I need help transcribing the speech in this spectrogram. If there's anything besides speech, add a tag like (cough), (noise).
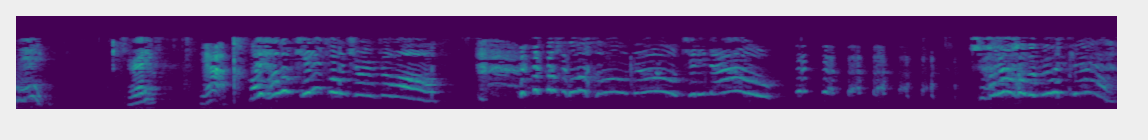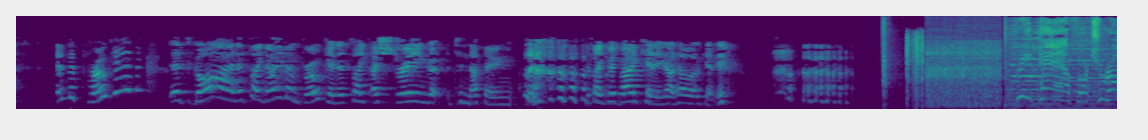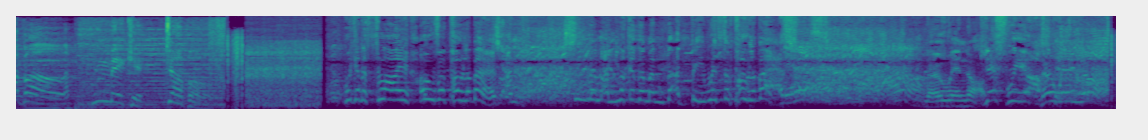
right. You ready? Yeah. My Hello Kitty phone charm fell off. (laughs) oh no, Kitty, no! Shut up! I'm really sad. Is it broken? It's gone. It's like not even broken. It's like a string to nothing. (laughs) It's like goodbye, Kitty, not hello, Kitty. Prepare for trouble! Make it double. We're going to fly over polar bears and see them and look at them and be with the polar bears. Yes! No, we're not. Yes, we are. No, we're not.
